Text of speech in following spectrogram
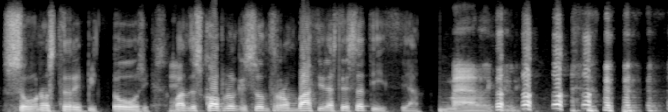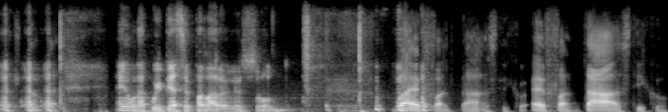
sono strepitosi. Sì. Quando scoprono che sono trombati la stessa tizia. Merda. è una a cui piace parlare nel sonno. Ma è fantastico, è fantastico.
